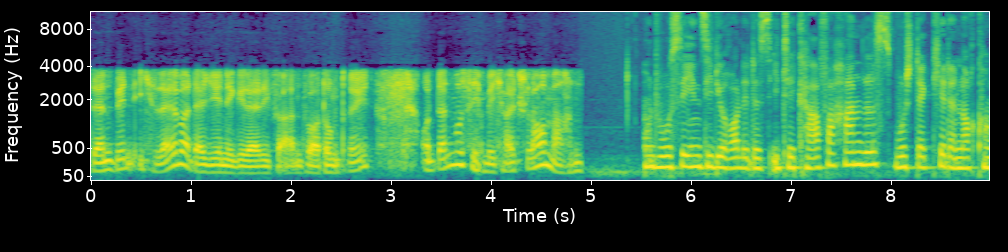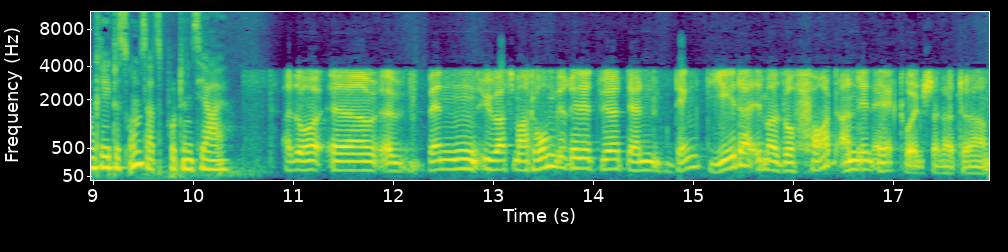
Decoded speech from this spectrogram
dann bin ich selber derjenige, der die Verantwortung trägt. Und dann muss ich mich halt schlau machen. Und wo sehen Sie die Rolle des ITK-Fachhandels? Wo steckt hier denn noch konkretes Umsatzpotenzial? Also äh, wenn über Smart Home geredet wird, dann denkt jeder immer sofort an den Elektroinstallateur.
